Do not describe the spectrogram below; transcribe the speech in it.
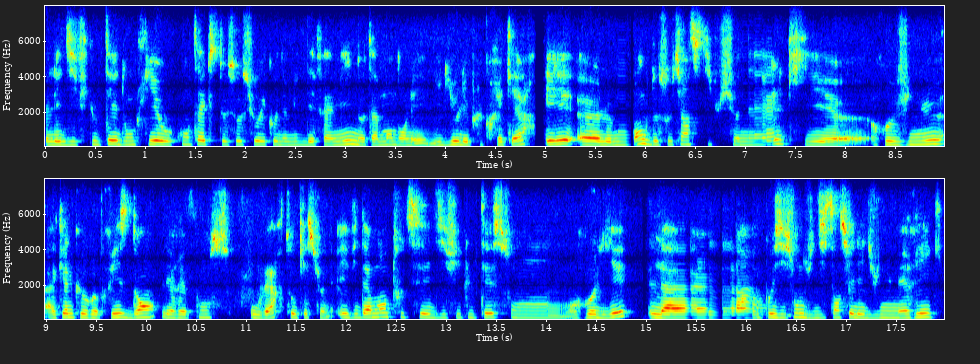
Les difficultés donc liées au contexte socio-économique des familles, notamment dans les milieux les plus précaires. Et euh, le manque de soutien institutionnel qui est euh, revenu à quelques reprises dans les réponses ouvertes aux questionnaires. Évidemment, toutes ces difficultés sont reliées. L'imposition du distanciel et du numérique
